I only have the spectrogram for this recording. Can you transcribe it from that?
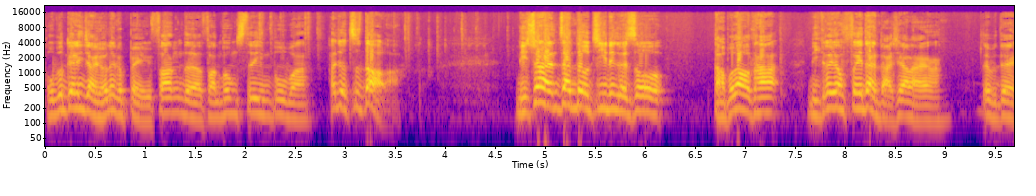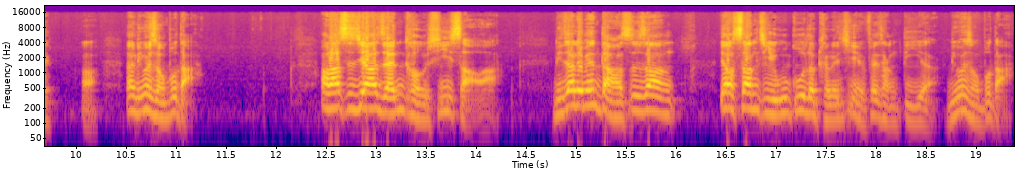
我不跟你讲有那个北方的防空司令部吗？他就知道了。你虽然战斗机那个时候打不到他，你可以用飞弹打下来啊，对不对啊？那你为什么不打？阿拉斯加人口稀少啊，你在那边打，事实上。要伤及无辜的可能性也非常低啊！你为什么不打？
